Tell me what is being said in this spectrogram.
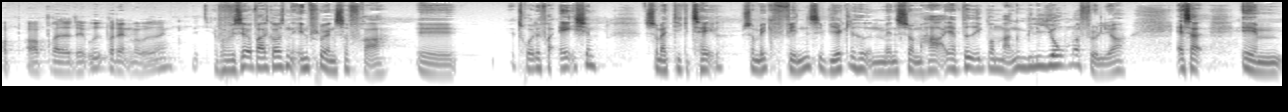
at, at brede det ud på den måde. Ikke? Ja, for vi ser jo faktisk også en influencer fra, øh, jeg tror det er fra Asien, som er digital, som ikke findes i virkeligheden, men som har, jeg ved ikke hvor mange millioner følgere. Altså, øh,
